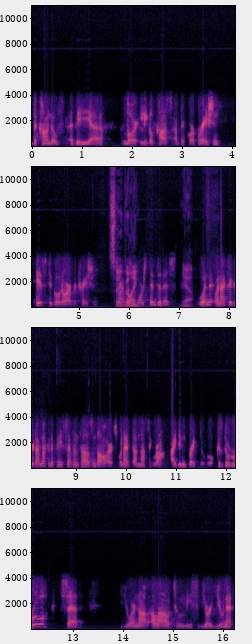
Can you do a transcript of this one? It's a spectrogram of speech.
the condo the uh, lower legal costs of their corporation is to go to arbitration. So you're I going forced into this. Yeah. When when I figured I'm not going to pay seven thousand dollars when I've done nothing wrong, I didn't break the rule because the rule said you are not allowed to lease your unit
